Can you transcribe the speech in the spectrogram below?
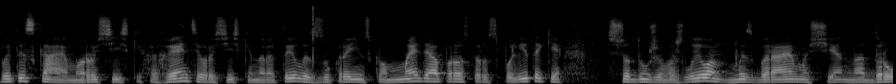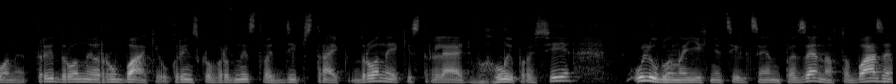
витискаємо російських агентів, російські наративи з українського медіапростору, з політики. Що дуже важливо, ми збираємо ще на дрони. Три дрони рубаки українського виробництва Deep Strike дрони, які стріляють вглиб Росії. Улюблена їхня ціль це НПЗ, нафтобази.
